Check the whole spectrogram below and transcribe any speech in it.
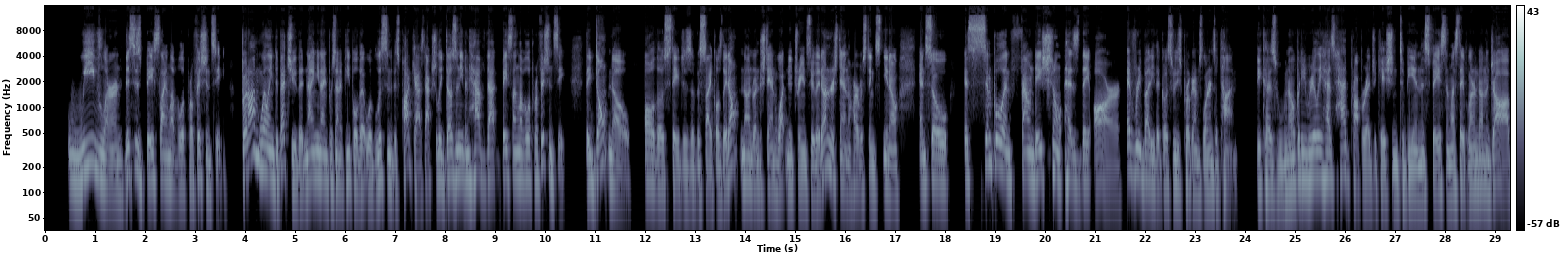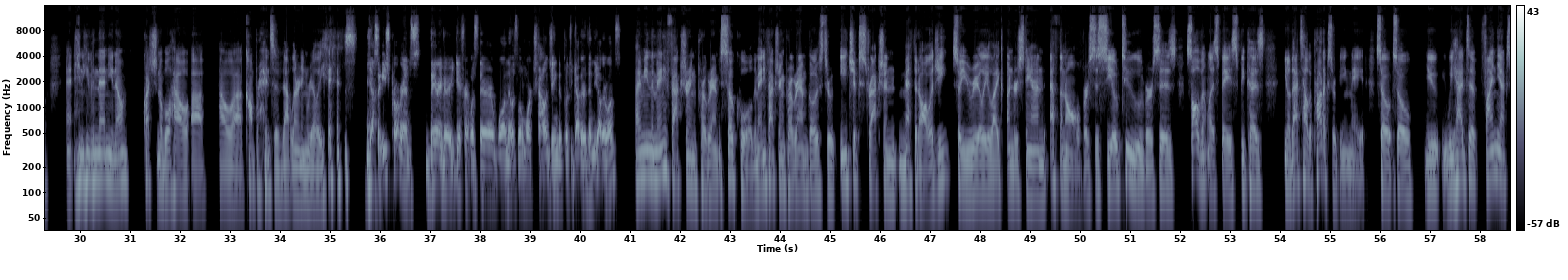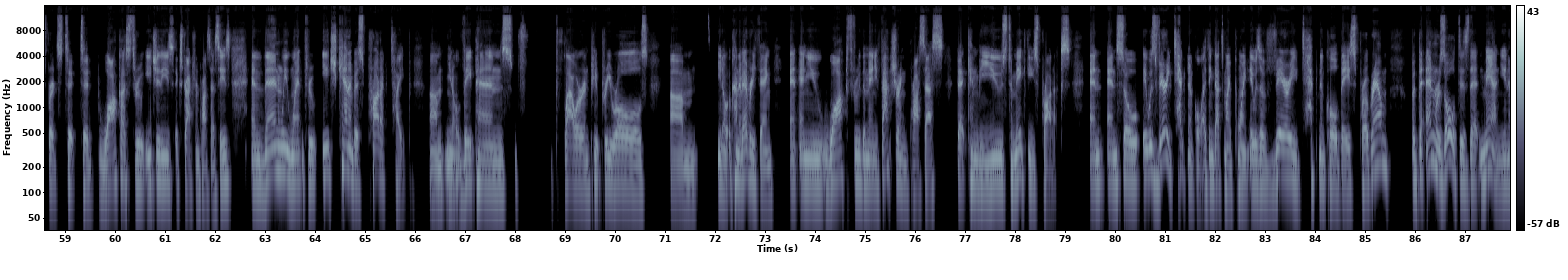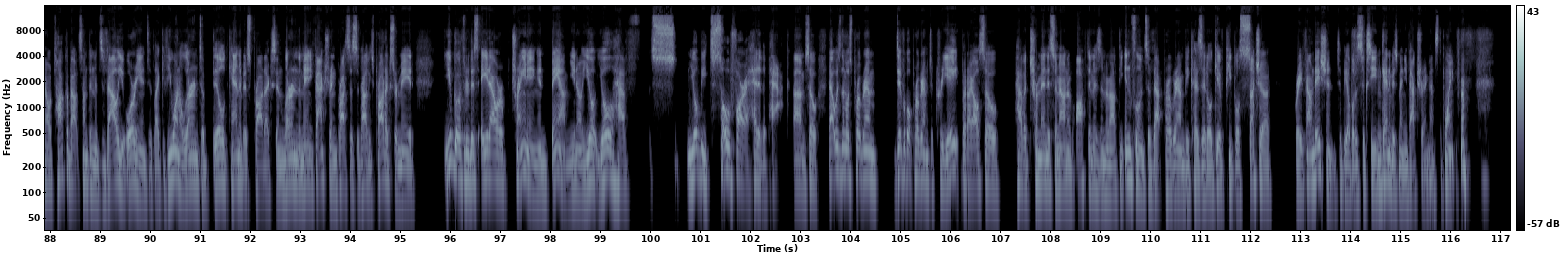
we've learned this is baseline level of proficiency. But I'm willing to bet you that 99% of people that would listen to this podcast actually doesn't even have that baseline level of proficiency. They don't know all those stages of the cycles. They don't understand what nutrients do. They don't understand the harvesting, you know. And so as simple and foundational as they are, everybody that goes through these programs learns a ton because nobody really has had proper education to be in this space unless they've learned on the job. And, even then, you know, questionable how uh, how uh, comprehensive that learning really is. Yeah, so each program's very, very different. Was there one that was a little more challenging to put together than the other ones? I mean, the manufacturing program is so cool. The manufacturing program goes through each extraction methodology. So you really like understand ethanol versus CO2 versus solventless base because, you know, that's how the products are being made. So, so you, we had to find the experts to, to walk us through each of these extraction processes. And then we went through each cannabis product type, um, you know, vape pens, f- flower and pre rolls, um, you know, kind of everything. And, and you walk through the manufacturing process that can be used to make these products. And, and so it was very technical. I think that's my point. It was a very technical based program. But the end result is that, man, you know, talk about something that's value oriented. Like if you want to learn to build cannabis products and learn the manufacturing process of how these products are made, you go through this eight hour training and bam, you know, you'll, you'll have you'll be so far ahead of the pack. Um, so that was the most program difficult program to create, but I also have a tremendous amount of optimism about the influence of that program because it'll give people such a great foundation to be able to succeed in cannabis manufacturing. That's the point.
